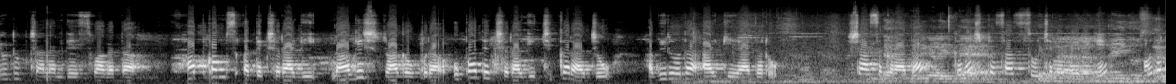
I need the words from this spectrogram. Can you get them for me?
ಯೂಟ್ಯೂಬ್ ಚಾನಲ್ಗೆ ಸ್ವಾಗತ. ಹಾಪ್ಕಾಮ್ಸ್ ಅಧ್ಯಕ್ಷರಾಗಿ ನಾಗೇಶ್ ರಾಘವಪುರ ಉಪಾಧ್ಯಕ್ಷರಾಗಿ ಚಿಕ್ಕರಾಜು ಅವಿರೋಧ ಆಯ್ಕೆಯಾದರು. ಶಾಸಕರಾದ ಗಣೇಶ್ ಪ್ರಸಾದ್ ಸೂಚನೆ ಮೇರೆಗೆ ಮೊದಲ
